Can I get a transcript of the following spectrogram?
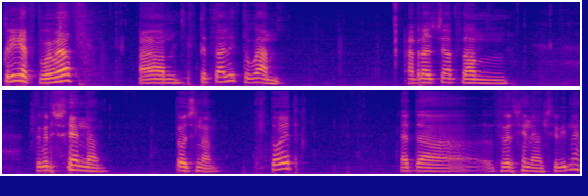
приветствую вас, а, к специалисту вам обращаться совершенно точно стоит, это совершенно очевидно,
